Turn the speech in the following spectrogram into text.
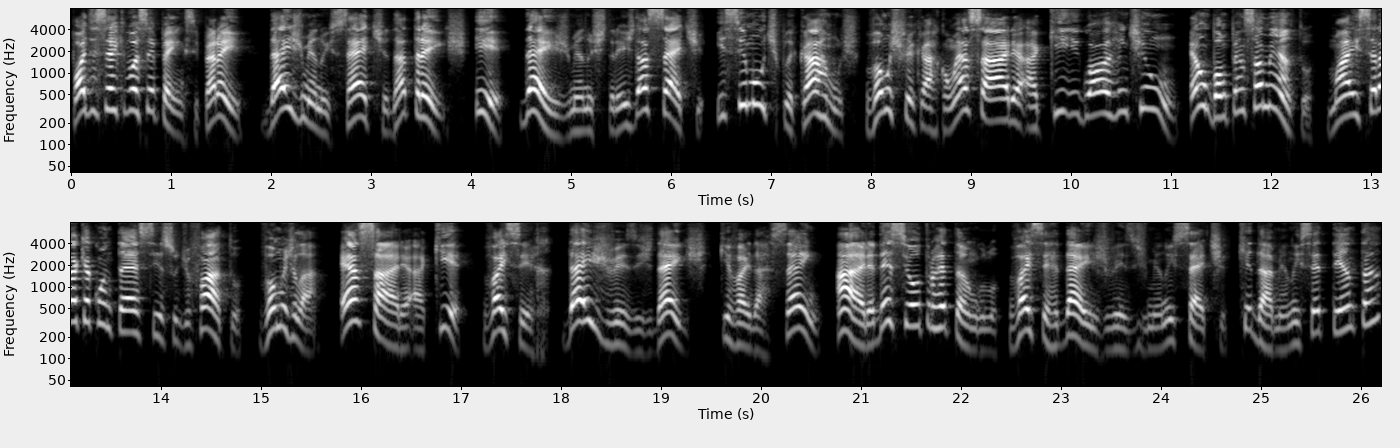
pode ser que você pense, espera aí, 10 menos 7 dá 3, e 10 menos 3 dá 7. E se multiplicarmos, vamos ficar com essa área aqui igual a 21. É um bom pensamento, mas será que acontece isso de fato? Vamos lá. essa área aqui vai ser 10 vezes 10, que vai dar 100. A área desse outro retângulo vai ser 10 vezes menos 7, que dá menos 70.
